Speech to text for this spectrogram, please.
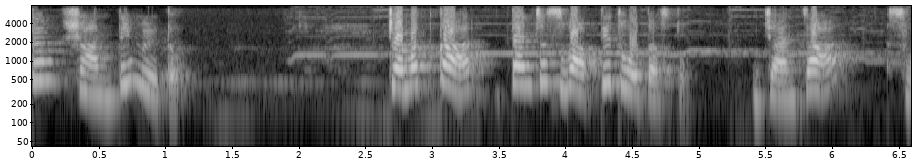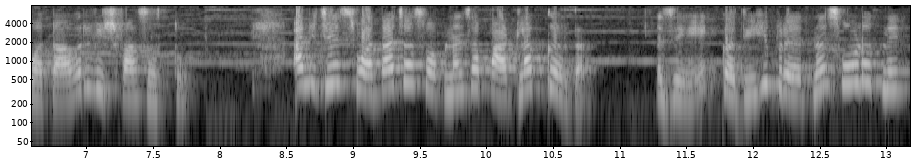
तर शांती मिळतं. चमत्कार त्यांच्याच बाबतीत होत असतो. ज्यांचा स्वतःवर विश्वास असतो. आणि जे स्वतःच्या स्वप्नांचा पाठलाग करतात जे कधीही प्रयत्न सोडत नाहीत.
